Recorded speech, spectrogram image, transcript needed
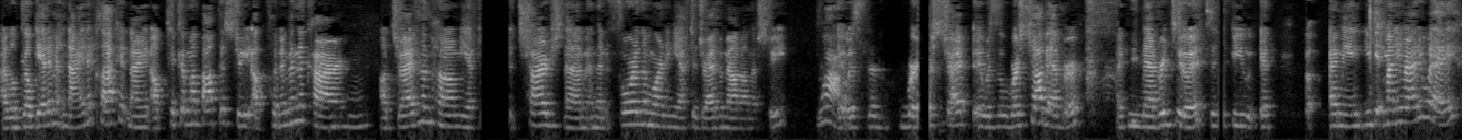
I will go get them at nine o'clock at night. I'll pick them up off the street. I'll put them in the car. Mhm. I'll drive them home. You have to charge them. And then at four in the morning, you have to drive them out on the street. wow. It was the worst job. It was the worst job ever. Like never do it. If you, if, I mean, you get money right away.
